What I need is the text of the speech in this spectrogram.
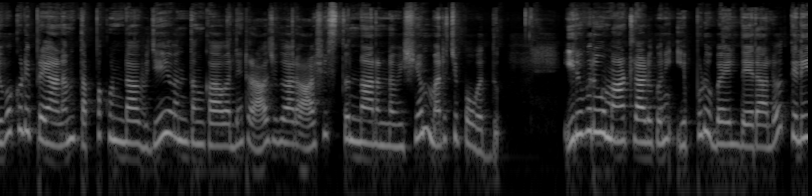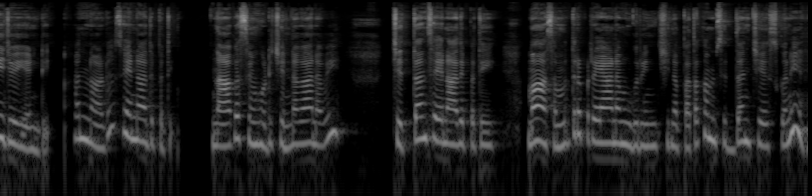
యువకుడి ప్రయాణం తప్పకుండా విజయవంతం కావాలని రాజుగారు ఆశిస్తున్నారన్న విషయం మర్చిపోవద్దు. ఇరువురు మాట్లాడుకొని ఎప్పుడు బయలుదేరాలో తెలియజేయండి అన్నాడు సేనాధిపతి. నాగసింహుడు చిన్నగా నవ్వి చిత్తం సేనాధిపతి మా సముద్ర ప్రయాణం గురించిన పథకం సిద్ధం చేసుకుని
